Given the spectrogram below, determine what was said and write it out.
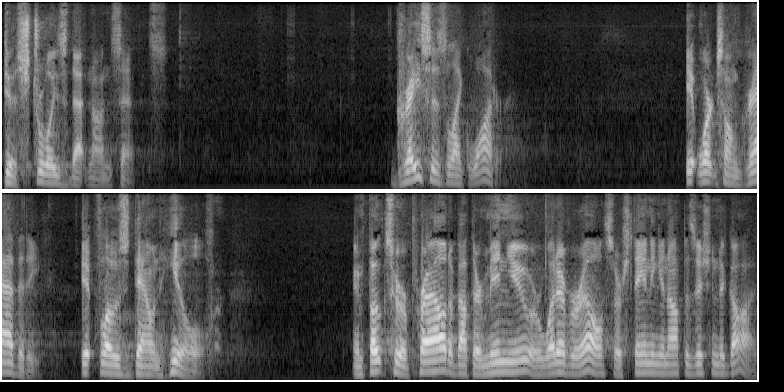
destroys that nonsense. Grace is like water. It works on gravity. It flows downhill. And folks who are proud about their menu or whatever else are standing in opposition to God.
